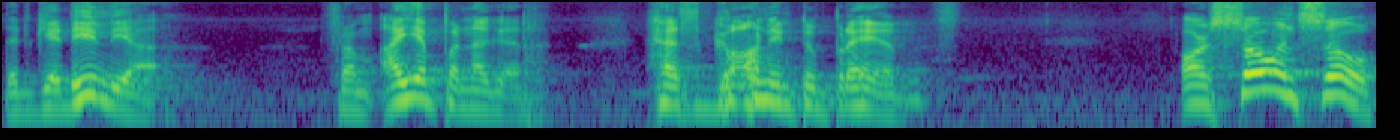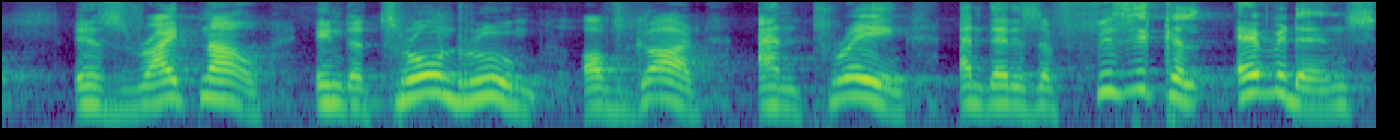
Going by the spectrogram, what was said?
that Gedelia from Ayapanagar has gone into prayer. Or so and so is right now in the throne room of God and praying, and there is a physical evidence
